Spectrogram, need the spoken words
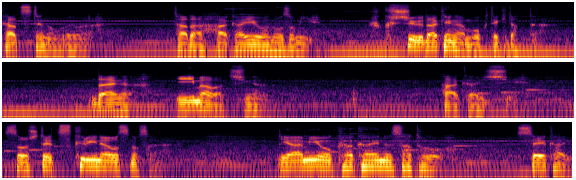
かつての俺はただ破壊を望み復讐だけが目的だった。だが今は違う。破壊しそして作り直すのさ。闇を抱えぬ里を世界をな。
